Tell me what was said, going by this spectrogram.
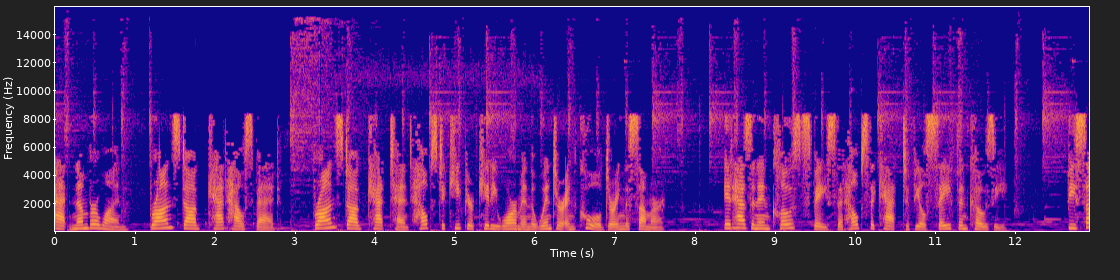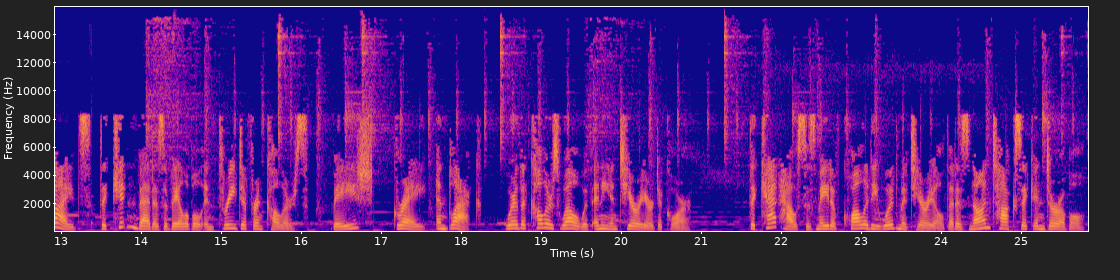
At number 1. Bronze Dog Cat House Bed. Bronze Dog Cat Tent helps to keep your kitty warm in the winter and cool during the summer. It has an enclosed space that helps the cat to feel safe and cozy. Besides, the kitten bed is available in three different colors, beige, gray, and black, wear the colors well with any interior decor. The cat house is made of quality wood material that is non-toxic and durable.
